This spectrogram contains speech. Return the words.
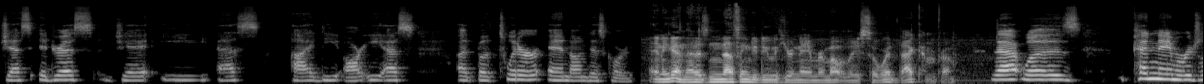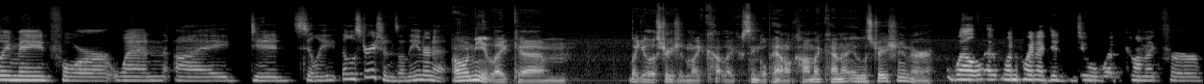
Jess Idres, J E S I D R E S, at both Twitter and on Discord. And again, that has nothing to do with your name remotely. So where did that come from? That was pen name originally made for when I did silly illustrations on the internet. Oh, neat! Like um, like illustration, like like single panel comic kind of illustration, or well, at one point I did do a web comic for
